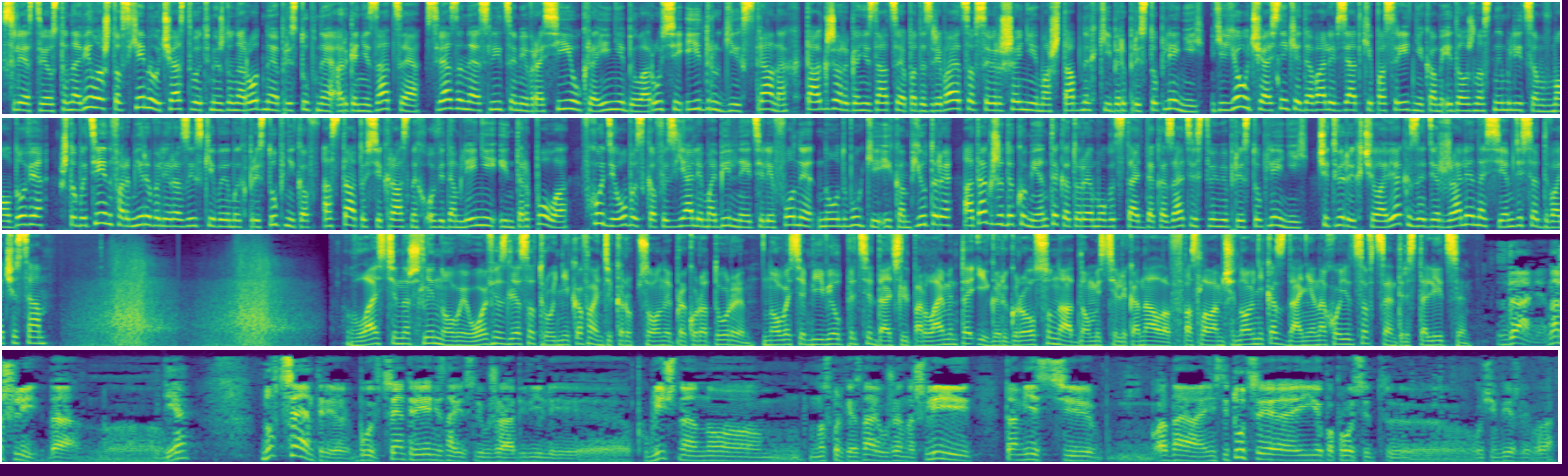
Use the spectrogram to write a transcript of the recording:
Следствие установило, что в схеме участвует международная преступная организация, связанная с лицами в России, Украине, Беларуси и других странах. Также организация подозревается в совершении масштабных киберпреступлений. Ее участники давали взятки посредникам и должностным лицам в Молдове, чтобы те информировали разыскиваемых преступников о статусе красных уведомлений Интерпола. В ходе обысков изъяли мобильные телефоны, ноутбуки и компьютеры, а также документы, которые могут стать доказательствами преступлений. Четверых человек задержали на 72 часа. Власти нашли новый офис для сотрудников антикоррупционной прокуратуры. Новость объявил председатель парламента Игорь Гролсу на одном из телеканалов. По словам чиновника, здание находится в центре столицы. Здание нашли, да. Где? Ну, в центре, будет в центре, я не знаю, если уже объявили э, публично, но, насколько я знаю, уже нашли. Там есть э, одна институция, ее попросит э, очень вежливо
